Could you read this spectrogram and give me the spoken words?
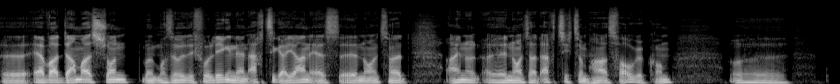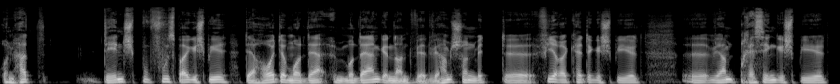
Äh, er war damals schon, man muss sich vorlegen, in den 80er Jahren, er ist äh, 1980 zum HSV gekommen äh, und hat den Fußball gespielt, der heute modern, modern genannt wird. Wir haben schon mit äh, Viererkette gespielt, äh, wir haben Pressing gespielt.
